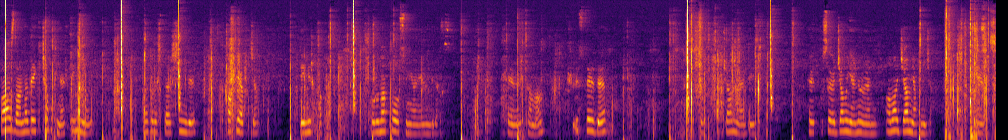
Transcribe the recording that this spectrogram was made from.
Bazılarında belki çabuk iner bilmiyorum. Arkadaşlar şimdi kapı yapacağım. Demir kapı. Korunaklı olsun yani evim biraz. Evet tamam. Şu üstleri de Yok, cam neredeydi? Evet bu sefer camın yerini öğrendim. Ama cam yapmayacağım. Evet.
